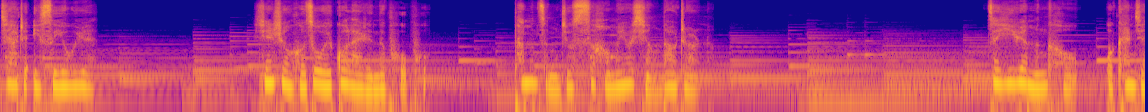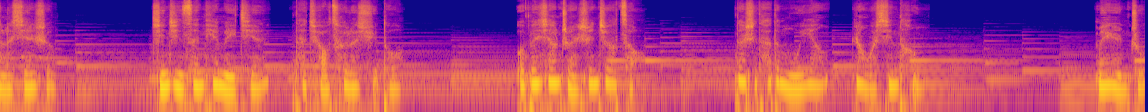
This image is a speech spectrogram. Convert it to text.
夹着一丝幽怨。先生和作为过来人的婆婆，他们怎么就丝毫没有想到这儿呢？在医院门口，我看见了先生。仅仅三天没见，他憔悴了许多。我本想转身就走，但是他的模样让我心疼。没忍住，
